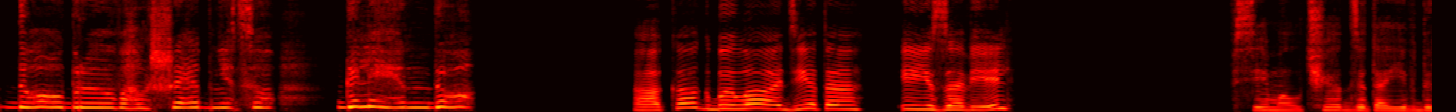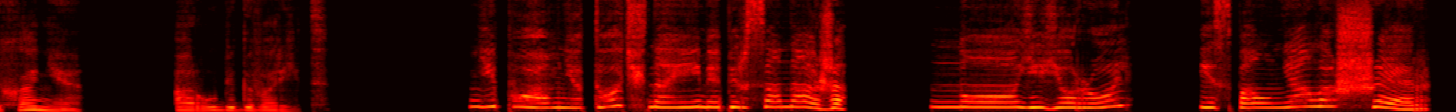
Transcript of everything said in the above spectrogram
добрую волшебницу Глинду». «А как была одета Изавель?» Все молчат, затаив дыхание, а Руби говорит. «Не помню точно имя персонажа, но ее роль исполняла Шер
